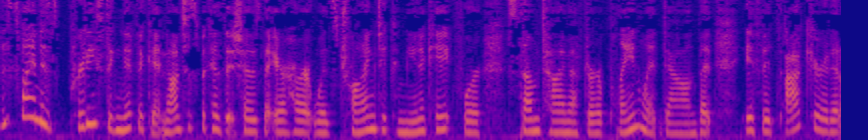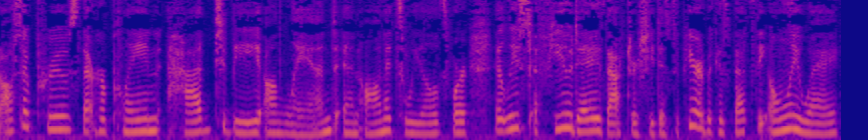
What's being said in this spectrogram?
this find is pretty significant, not just because it shows that Earhart was trying to communicate for some time after her plane went down, but if it's accurate, it also proves that her plane had to be on land and on its wheels for at least a few days after she disappeared because that's the only way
